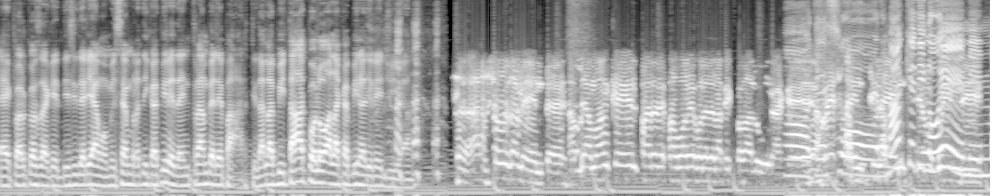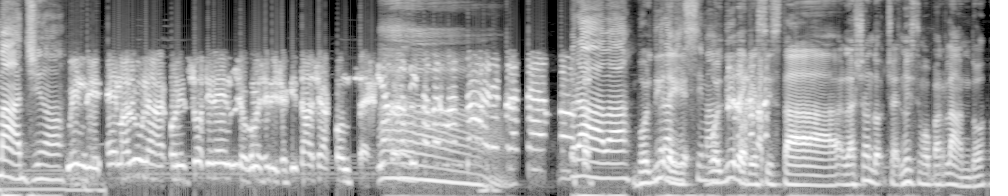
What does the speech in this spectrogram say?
è qualcosa che desideriamo, mi sembra di capire, da entrambe le parti dall'abitacolo alla cabina di regia. Assolutamente, abbiamo anche il parere favorevole della piccola Luna. Oh, tesoro, ma anche di Noemi, quindi, immagino. Quindi, Ema Luna con il suo silenzio, come si dice, chi tace acconsente. Io sono vista per mangiare nel frattempo. Brava. Vuol dire, che, vuol dire che si sta lasciando, cioè noi stiamo parlando,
